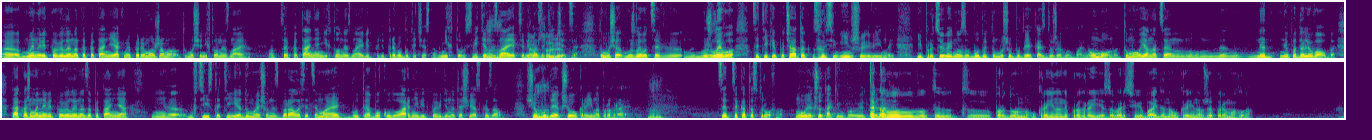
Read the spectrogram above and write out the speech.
Е, Ми не відповіли на те питання, як ми переможемо, тому що ніхто не знає. От це питання ніхто не знає відповіді. Треба бути чесним. Ніхто в світі не знає, як ця війна Абсолютно. закінчиться. Тому що, можливо, це е, можливо, це тільки початок зовсім іншої війни. І про цю війну забудуть, тому що буде якась дуже глобальна. Умовно. Тому я на це ну, не, не, не подалював би. Також ми не відповіли на запитання е, в цій статті. Я думаю, що не збиралися. Це мають бути або кулуарні відповіді на те, що я сказав. Що буде, якщо Україна програє? Це, це катастрофа. Ну, якщо так їм відповідати. Так, ну, пардон, Україна не програє. За версією Байдена Україна вже перемогла.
